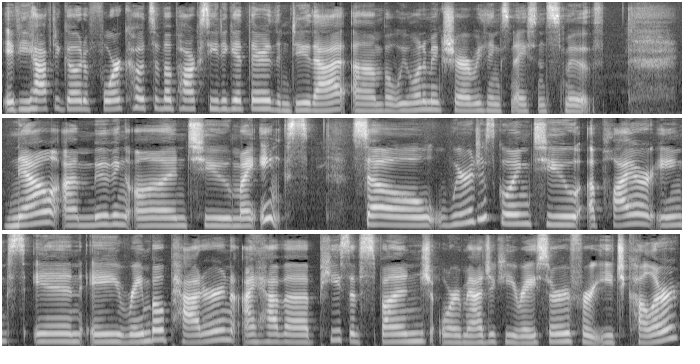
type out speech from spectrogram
If you have to go to four coats of epoxy to get there, then do that, um, but we want to make sure everything's nice and smooth. Now I'm moving on to my inks. So we're just going to apply our inks in a rainbow pattern. I have a piece of sponge or magic eraser for each color.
